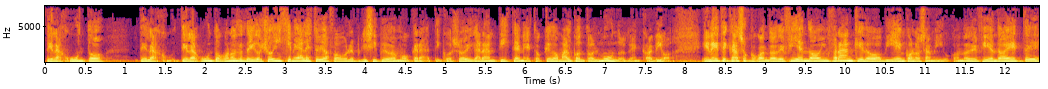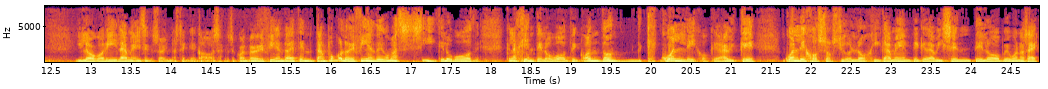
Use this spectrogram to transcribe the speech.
Te la junto te la, junto con otro, te digo, yo en general estoy a favor del principio democrático, soy garantista en esto, quedo mal con todo el mundo, digo, en este caso cuando defiendo a Infran quedo bien con los amigos, cuando defiendo a este y los gorilas me dicen que soy no sé qué cosa, cuando defiendo a este tampoco lo defiendo, digo más sí, que lo vote, que la gente lo vote, ¿cuán, cuán lejos queda, qué, cuán lejos sociológicamente queda Vicente López, bueno, ¿sabes?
